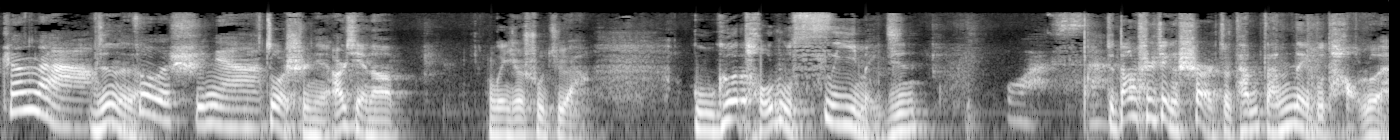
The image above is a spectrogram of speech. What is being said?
真的啊？真的做了十年啊？做十年，而且呢，我跟你说数据啊，谷歌投入四亿美金。哇塞！就当时这个事儿，就他们咱们内部讨论。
